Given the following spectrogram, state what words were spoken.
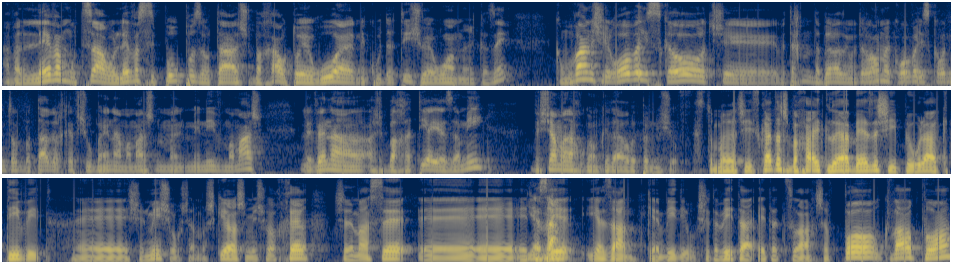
אבל לב המוצר או לב הסיפור פה זה אותה השבחה, אותו אירוע נקודתי שהוא אירוע מרכזי. כמובן שרוב העסקאות, ש... ותכף נדבר על זה יותר לעומק, רוב העסקאות נמצאות בתווך איפשהו בין הממש מניב ממש לבין ההשבחתי היזמי, ושם אנחנו גם כדאי הרבה פעמים לשאוף. זאת אומרת שעסקת השבחה היא תלויה באיזושהי פעולה אקטיבית אה, של מישהו, של משקיע או של מישהו אחר, שלמעשה אה, אה, יזם. תביא, יזם, כן, בדיוק, שתביא את את התשואה. עכשיו, פה, כבר פה,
